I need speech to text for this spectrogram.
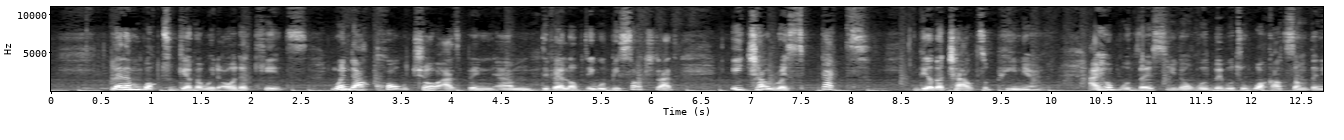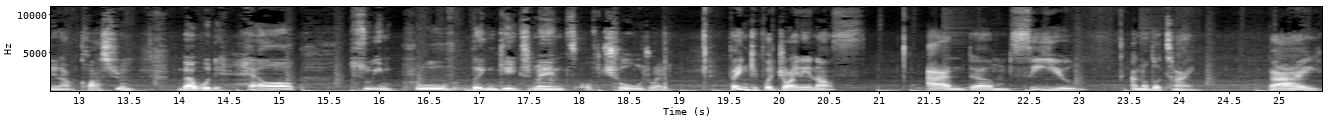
let them work together with other kids. When that culture has been um, developed it will be such that each child respects the other child's opinion. I hope with this you know we'll be able to work out something in our classroom that would help to improve the engagement of children. Thank you for joining us and um, see you another time. Bye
